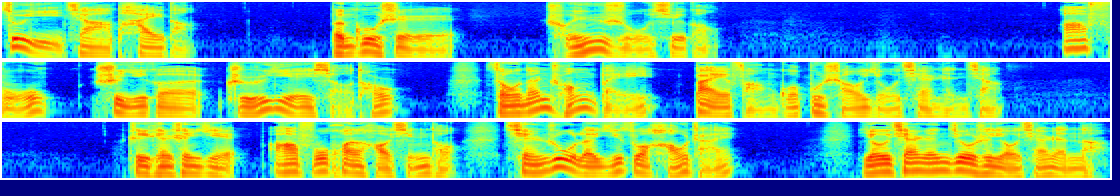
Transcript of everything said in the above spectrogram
最佳拍档。本故事纯属虚构。阿福是一个职业小偷，走南闯北，拜访过不少有钱人家。这天深夜，阿福换好行头，潜入了一座豪宅。有钱人就是有钱人呐。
